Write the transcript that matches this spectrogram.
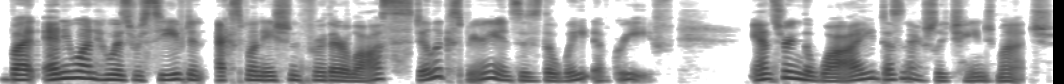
But anyone who has received an explanation for their loss still experiences the weight of grief. Answering the why doesn't actually change much,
